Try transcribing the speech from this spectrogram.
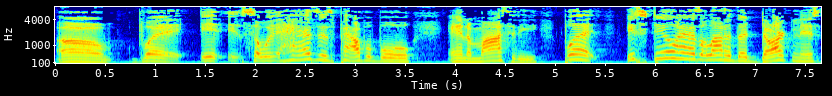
Um but it, it so it has this palpable animosity but it still has a lot of the darkness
